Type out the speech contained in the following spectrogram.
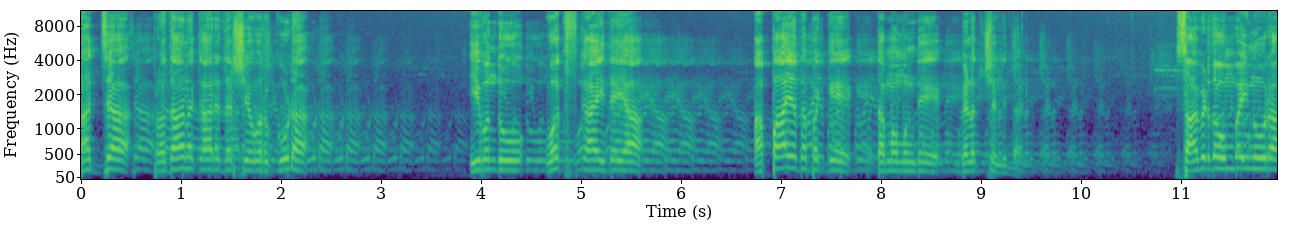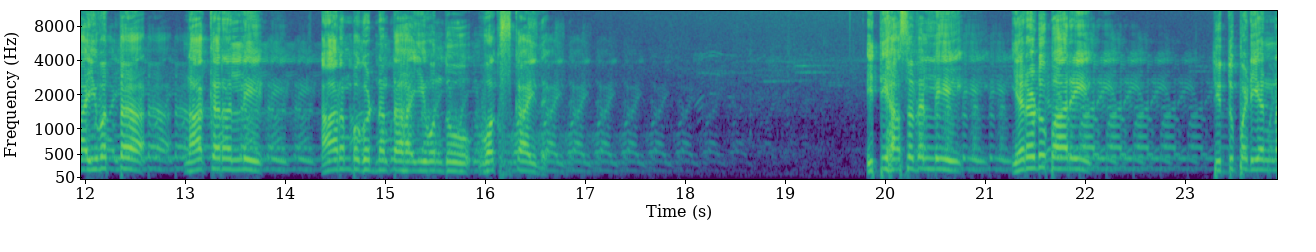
ರಾಜ್ಯ ಪ್ರಧಾನ ಕಾರ್ಯದರ್ಶಿಯವರು ಕೂಡ ಈ ಒಂದು ವಕ್ಫ್ ಕಾಯ್ದೆಯ ಅಪಾಯದ ಬಗ್ಗೆ ತಮ್ಮ ಮುಂದೆ ಬೆಳಕು ಚೆಲ್ಲಿದ್ದಾರೆ. ಸಾವಿರದ ಒಂಬೈನೂರ ಐವತ್ತ ನಾಲ್ಕರಲ್ಲಿ ಆರಂಭಗೊಂಡಂತಹ ಈ ಒಂದು ವಕ್ಫ್ ಕಾಯ್ದೆ ಇತಿಹಾಸದಲ್ಲಿ ಎರಡು ಬಾರಿ ತಿದ್ದುಪಡಿಯನ್ನ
